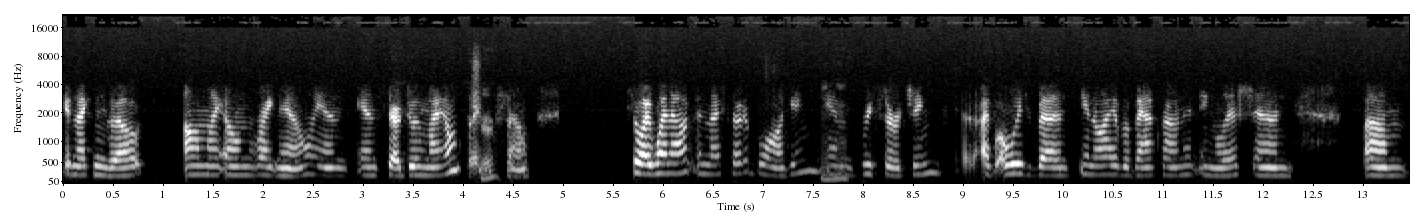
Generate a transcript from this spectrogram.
and I can go out on my own right now and and start doing my own thing. Sure. So. So I went out and I started blogging and researching. I've always been, you know, I have a background in English and um,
